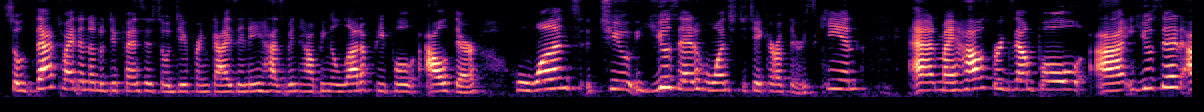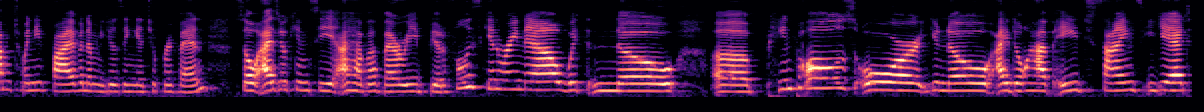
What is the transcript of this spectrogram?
So that's why the Nano Defense is so different, guys. And it has been helping a lot of people out there who want to use it, who want to take care of their skin. At my house, for example, I use it. I'm 25 and I'm using it to prevent. So as you can see, I have a very beautiful skin right now with no uh, pimples or, you know, I don't have age signs yet.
